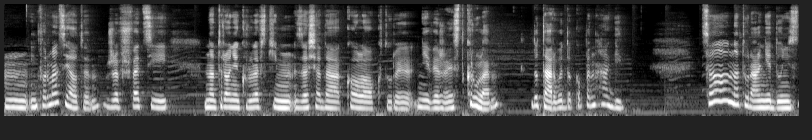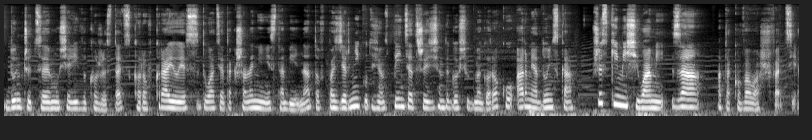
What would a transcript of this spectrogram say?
mm, informacja o tym, że w Szwecji na tronie królewskim zasiada kolo, który nie wie, że jest królem, dotarły do Kopenhagi co naturalnie Duń, Duńczycy musieli wykorzystać. Skoro w kraju jest sytuacja tak szalenie niestabilna, to w październiku 1567 roku armia duńska wszystkimi siłami zaatakowała Szwecję.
